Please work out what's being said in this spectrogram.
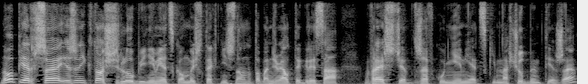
No po pierwsze, jeżeli ktoś lubi niemiecką myśl techniczną, no to będzie miał Tygrysa wreszcie w drzewku niemieckim na siódmym tierze.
